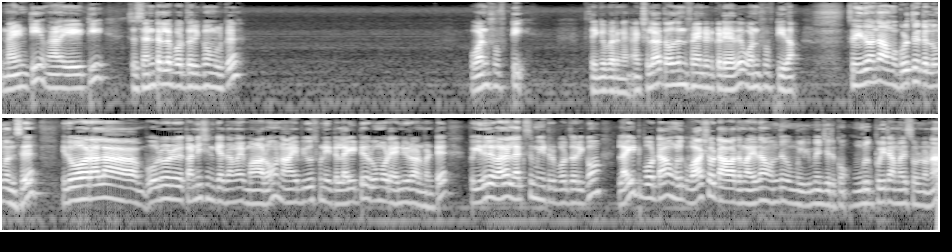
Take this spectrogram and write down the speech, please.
நைன்ட்டி மேலே எயிட்டி ஸோ சென்டரில் பொறுத்த வரைக்கும் உங்களுக்கு ஒன் ஃபிஃப்டி ஸோ இங்கே பாருங்கள் ஆக்சுவலாக தௌசண்ட் ஃபைவ் ஹண்ட்ரட் கிடையாது ஒன் ஃபிஃப்டி தான். ஸோ இது வந்து அவங்க கொடுத்துருக்க லூமன்ஸு இது ஓவராலாக ஒரு ஒரு கண்டிஷனுக்கு ஏற்ற மாதிரி மாறும். நான் இப்போ யூஸ் பண்ணியிருக்க லைட்டு ரூமோட என்விரான்மெண்ட்டு இப்போ இதில் வர லக்ஸ் மீட்டர் பொறுத்த வரைக்கும் லைட் போட்டால் உங்களுக்கு வாஷ் அவுட் ஆகாத மாதிரி தான் வந்து உங்களுக்கு இமேஜ் இருக்கும். உங்களுக்கு புரியுற மாதிரி சொல்லணும்னா.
